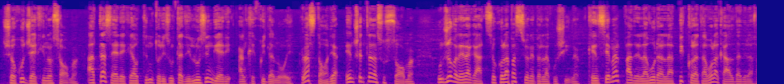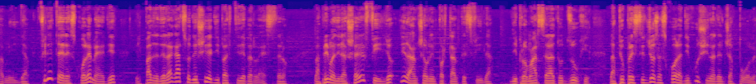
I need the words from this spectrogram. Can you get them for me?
Shokugeki no Soma, altra serie che ha ottenuto risultati lusinghieri anche qui da noi. La storia è incentrata su Soma, un giovane ragazzo con la passione per la cucina, che insieme al padre lavora alla piccola tavola calda della famiglia. Finite le scuole medie, il padre del ragazzo decide di partire per l'estero ma prima di lasciare il figlio gli lancia un'importante sfida, diplomarsi alla Tozuki, la più prestigiosa scuola di cucina del Giappone,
